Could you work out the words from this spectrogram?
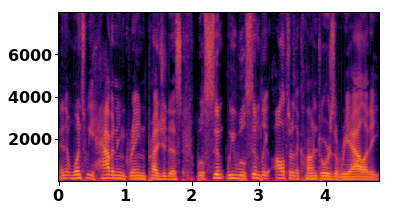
and that once we have an ingrained prejudice, we'll sim- we will simply alter the contours of reality,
